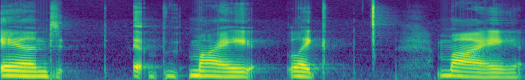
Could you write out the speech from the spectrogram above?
and it, my like my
